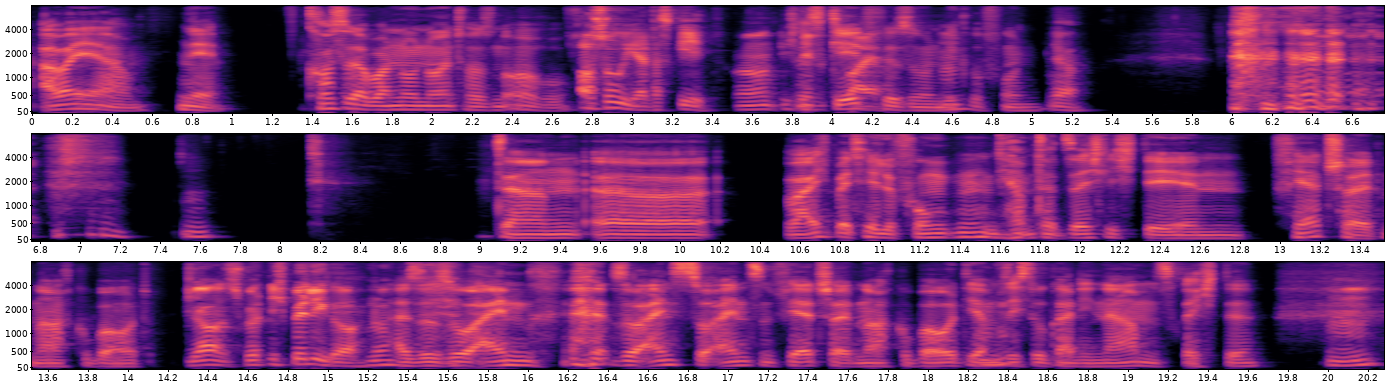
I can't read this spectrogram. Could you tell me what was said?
Aber ja, nee. Kostet aber nur 9000 Euro. Ach so, ja, das geht. Ich das geht zwei. für so ein mhm. Mikrofon. Ja. Dann äh, war ich bei Telefunken, die haben tatsächlich den Pferdscheid nachgebaut. Ja, es wird nicht billiger. Ne? Also so ein so eins zu eins ein Pferdscheid nachgebaut. Die mhm. haben sich sogar die Namensrechte mhm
